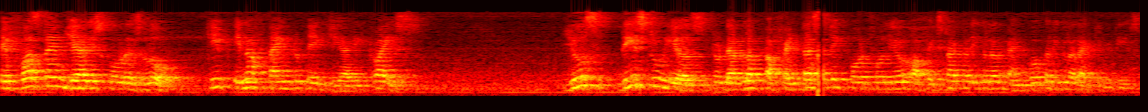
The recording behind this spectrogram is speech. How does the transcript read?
If first time GRE score is low, keep enough time to take GRE twice. Use these two years to develop a fantastic portfolio of extracurricular and co-curricular activities.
